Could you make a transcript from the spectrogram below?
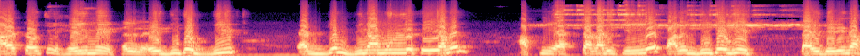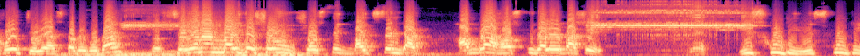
আর একটা হচ্ছিল হেলমেট Helmet. এই দুটো গিফট একদম বিনামূল্যে পেয়ে যাবেন। আপনি একটা গাড়ি কিনলে পাবেন দুটো গিফট তাই দেরি না করে চলে আসতে হবে কোথায়? তো সেকেন্ড হ্যান্ড বাইকের showroom Swastik bike centre Habra হসপিটালের পাশে। স্কুটি স্কুটি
